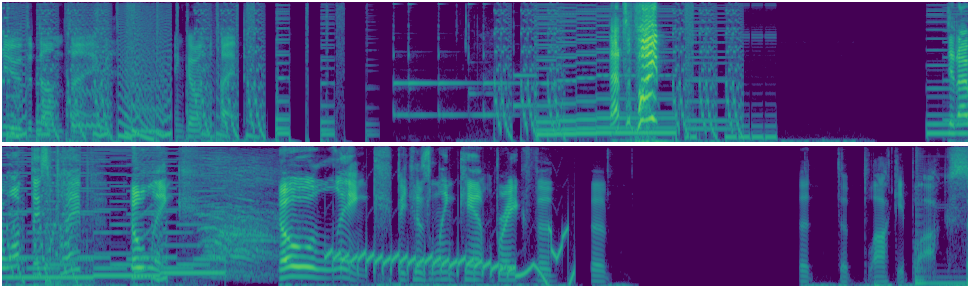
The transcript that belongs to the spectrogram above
do the dumb thing and go in the pipe. That's a pipe! Did I want this pipe? No link. No link, because Link can't break the the blocky blocks.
